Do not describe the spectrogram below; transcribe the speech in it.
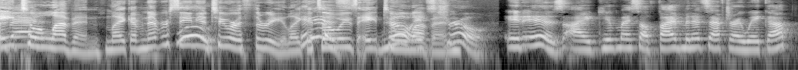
eight to eleven. Like I've never seen you two or three. Like It it's is. always eight to no, eleven. it's true. It is. I give myself five minutes after I wake up,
